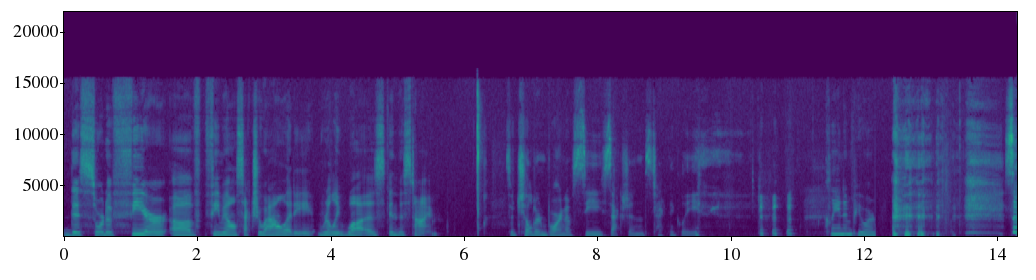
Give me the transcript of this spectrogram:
this sort of fear of female sexuality really was in this time. So children born of C sections, technically. Clean and pure. so,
